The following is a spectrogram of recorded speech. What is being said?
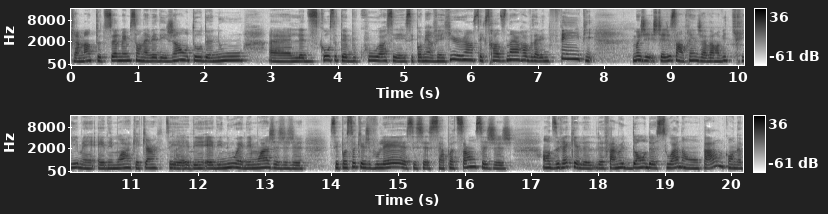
vraiment toute seule, même si on avait des gens autour de nous. Euh, le discours, c'était beaucoup Ah, c'est pas merveilleux, hein, c'est extraordinaire, ah, vous avez une fille. Puis moi, j'étais juste en train, j'avais envie de crier, mais aidez-moi, quelqu'un, aidez-nous, aidez-moi. Je, je, c'est pas ça que je voulais, ça n'a pas de sens. on dirait que le, fameux don de soi dont on parle, qu'on n'a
